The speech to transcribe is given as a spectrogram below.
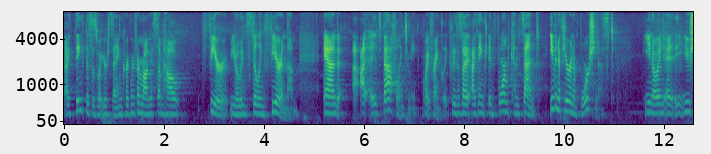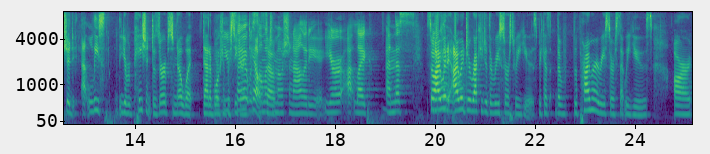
I think this is what you're saying, correct me if I'm wrong, is somehow fear, you know, instilling fear in them. And I, it's baffling to me, quite frankly, because I, I think informed consent, even if you're an abortionist, you know, and, and you should at least your patient deserves to know what that abortion you procedure say it with entails. so much emotionality. You're uh, like, and this. So I would I would direct you to the resource we use because the the primary resource that we use are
